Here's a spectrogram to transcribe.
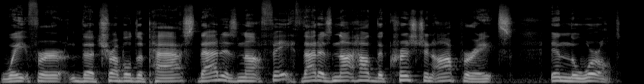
wait for the trouble to pass. That is not faith. That is not how the Christian operates in the world.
